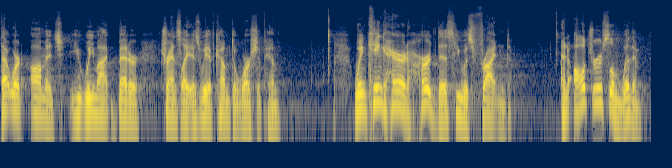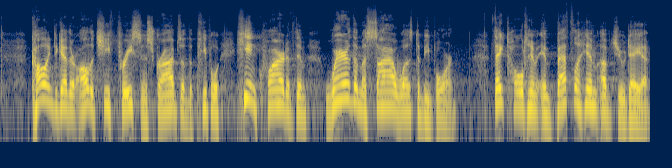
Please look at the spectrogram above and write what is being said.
That word homage, we might better translate as we have come to worship him. When King Herod heard this, he was frightened, and all Jerusalem with him. Calling together all the chief priests and scribes of the people, he inquired of them where the Messiah was to be born. They told him, In Bethlehem of Judea.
